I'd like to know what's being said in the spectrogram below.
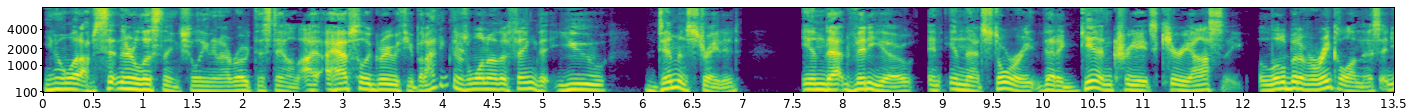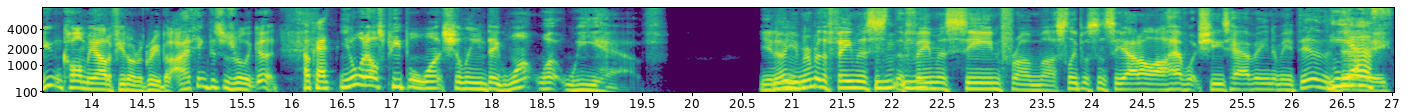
You know what? I'm sitting there listening, Chalene, and I wrote this down. I, I absolutely agree with you, but I think there's one other thing that you demonstrated in that video and in that story that again creates curiosity. A little bit of a wrinkle on this, and you can call me out if you don't agree, but I think this is really good. Okay. You know what else people want, Chalene? They want what we have. You know, mm-hmm. you remember the famous mm-hmm, the mm-hmm. famous scene from uh, Sleepless in Seattle. I'll have what she's having. I mean, at the end of the day, yes.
